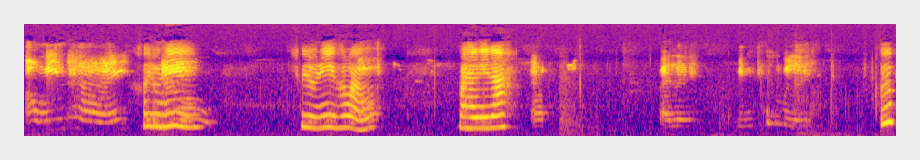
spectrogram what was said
เอามินหายเขาอยู่นี่ช่วยอยู่นี่ข้างหลังไปทางนี้นะเอาไปเลยมินพุ่งไปเลยปึ๊บ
